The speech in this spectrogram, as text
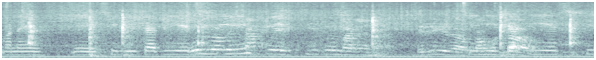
মানে এই চিনিটা দিয়েছি। চিনিটা দিয়েছি।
